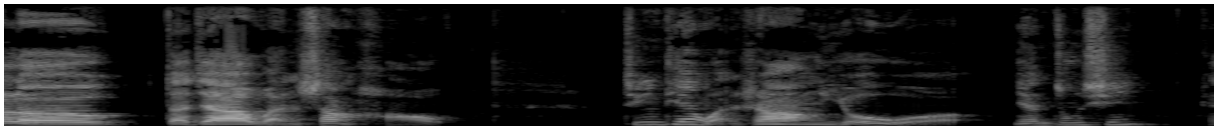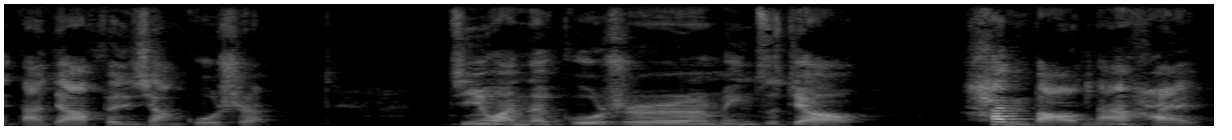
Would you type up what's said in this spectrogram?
Hello，大家晚上好。今天晚上由我燕中心给大家分享故事。今晚的故事名字叫《汉堡男孩》。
